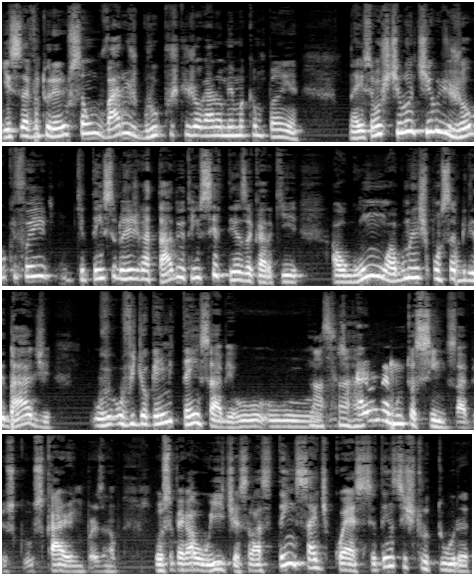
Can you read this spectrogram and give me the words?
e esses aventureiros são vários grupos que jogaram a mesma campanha. Né? Isso é um estilo antigo de jogo que foi que tem sido resgatado e eu tenho certeza, cara, que algum, alguma responsabilidade o, o videogame tem, sabe? O, o Nossa, Skyrim uh -huh. é muito assim, sabe? O, o, Skyrim, por exemplo. Ou você pegar o Witcher, sei lá, você tem side quest, você tem essa estrutura.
